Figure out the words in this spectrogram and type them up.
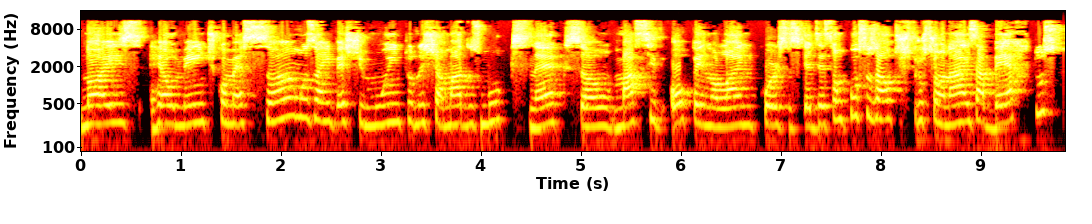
nós realmente começamos a investir muito nos chamados MOOCs, né, que são Massive Open Online Courses, quer dizer, são cursos autoinstrucionais abertos,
